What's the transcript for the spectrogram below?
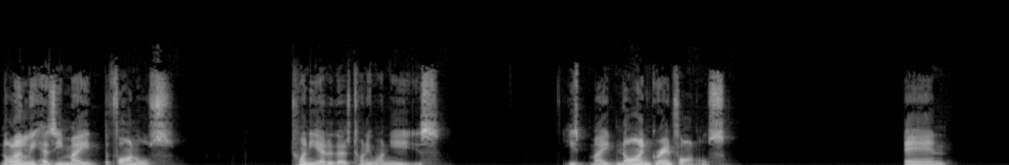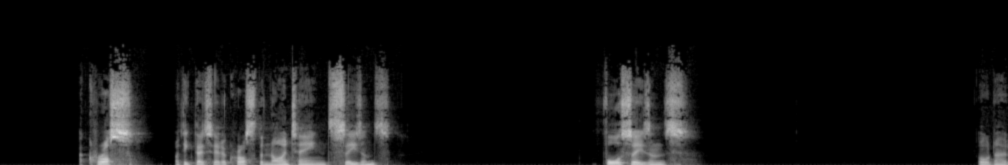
not only has he made the finals 20 out of those 21 years, he's made nine grand finals. And across, I think they said across the 19 seasons, four seasons, or no,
